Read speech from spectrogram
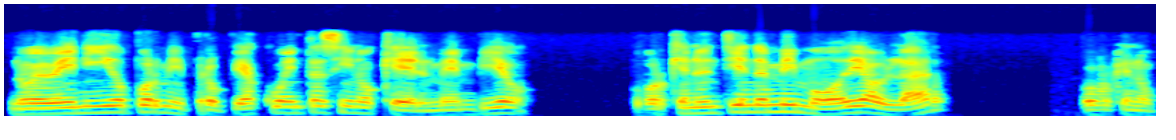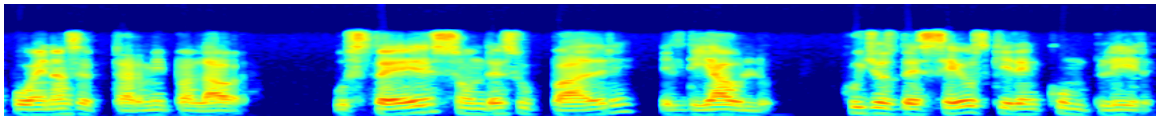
No he venido por mi propia cuenta, sino que Él me envió. ¿Por qué no entienden mi modo de hablar? Porque no pueden aceptar mi palabra. Ustedes son de su padre, el diablo, cuyos deseos quieren cumplir.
